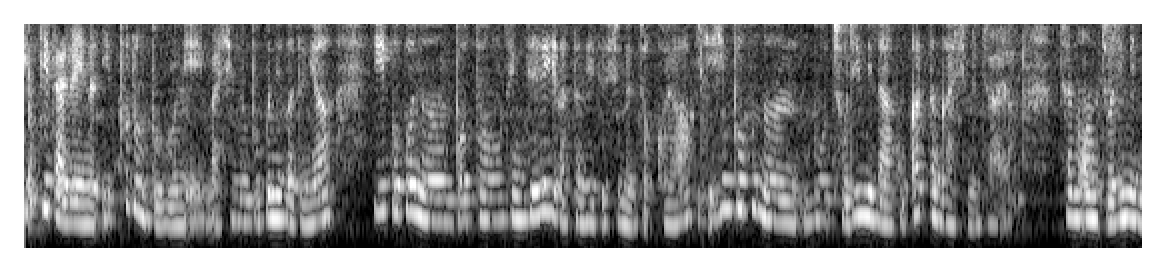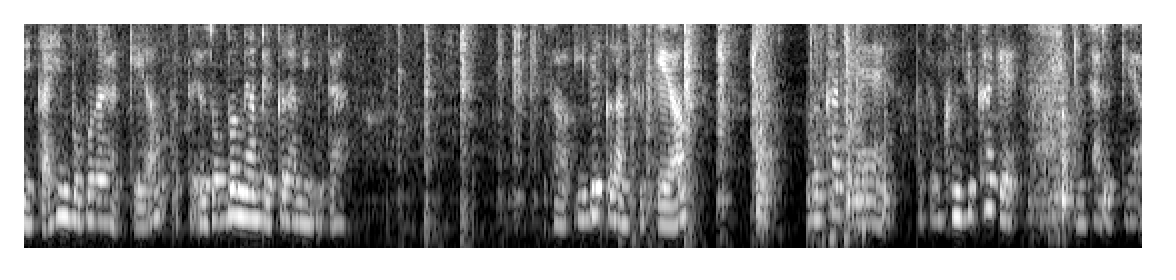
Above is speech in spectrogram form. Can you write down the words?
잎이 달려있는 이 푸른 부분이 맛있는 부분이거든요. 이 부분은 보통 생제리기 같은 거 해주시면 좋고요. 이게 흰 부분은 뭐 조림이나 국 같은 거 하시면 좋아요. 저는 오늘 조림이니까 흰 부분을 할게요. 이 정도면 100g입니다. 그래서 200g 쓸게요. 넉넉하게 좀 큼직하게 좀 자를게요.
